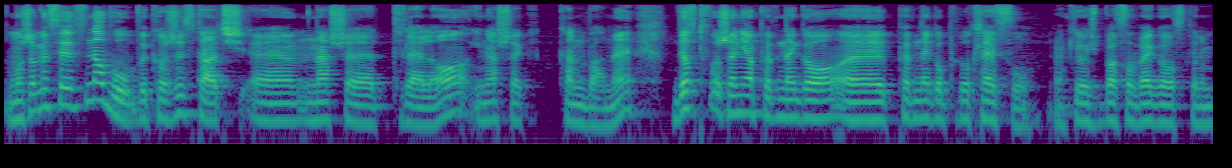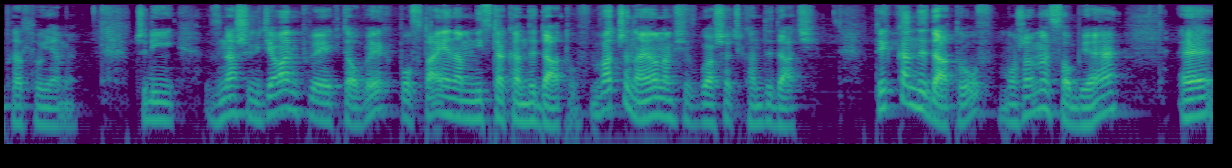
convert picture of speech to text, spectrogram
możemy sobie znowu wykorzystać e, nasze Trello i nasze kanbany do stworzenia pewnego, e, pewnego procesu, jakiegoś buffowego, z którym pracujemy. Czyli w naszych działań projektowych powstaje nam lista kandydatów. Zaczynają nam się zgłaszać kandydaci. Tych kandydatów możemy sobie e,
